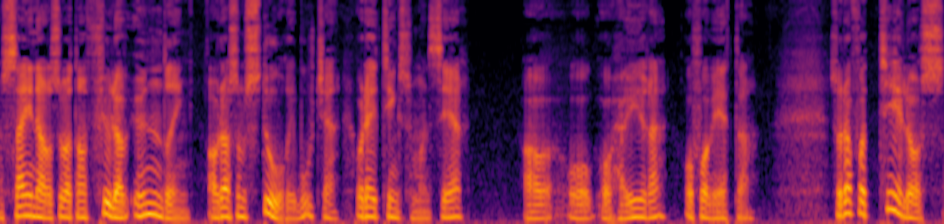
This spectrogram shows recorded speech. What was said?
Og seinere så at han full av undring av det som står i boka, og de ting som han ser av, og, og høyrer og får vite. Så det forteller oss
